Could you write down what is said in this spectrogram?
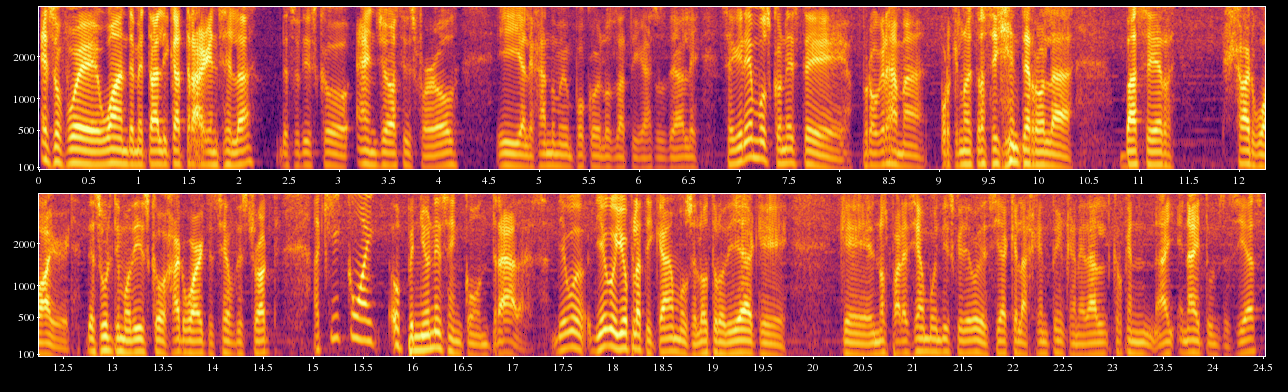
Eso fue One de Metallica, tráguensela, de su disco And Justice for All. Y alejándome un poco de los latigazos de Ale. Seguiremos con este programa porque nuestra siguiente rola va a ser Hardwired, de su último disco, Hardwired to Self-Destruct. Aquí como hay opiniones encontradas. Diego, Diego y yo platicamos el otro día que, que nos parecía un buen disco y Diego decía que la gente en general, creo que en, iTunes decías,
